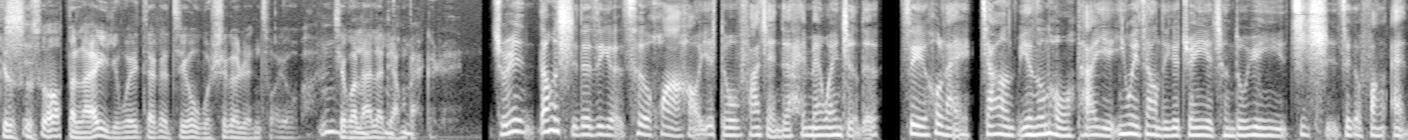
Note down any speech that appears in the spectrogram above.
就是说本来以为这个只有五十个人左右吧，嗯、结果来了两百个人。嗯嗯、主任当时的这个策划哈，也都发展的还蛮完整的，所以后来加上严总统，他也因为这样的一个专业程度，愿意支持这个方案，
